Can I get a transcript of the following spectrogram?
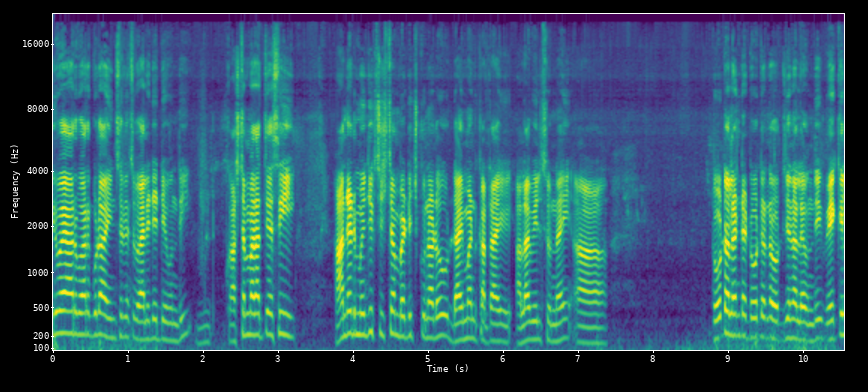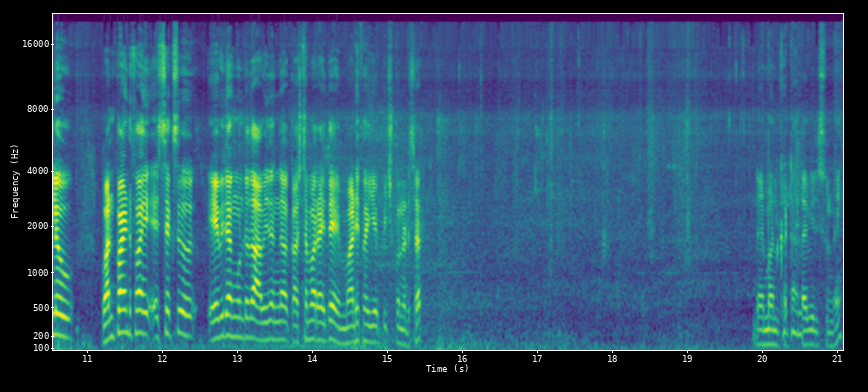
ఇరవై ఆరు వరకు కూడా ఇన్సూరెన్స్ వ్యాలిడిటీ ఉంది. కస్టమర్ వచ్చేసి హండ్రెడ్ మ్యూజిక్ సిస్టమ్ పెట్టించుకున్నాడు. డైమండ్ కట్ అలా వీల్స్ ఉన్నాయి. టోటల్ అంటే టోటల్ ఒరిజినలే ఉంది. Vehicle one point five SX ఏ విధంగా ఉంటుందో ఆ విధంగా కస్టమర్ అయితే మాడిఫై చేయించుకున్నాడు sir. Diamond cut alloy wheels ఉన్నాయి.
